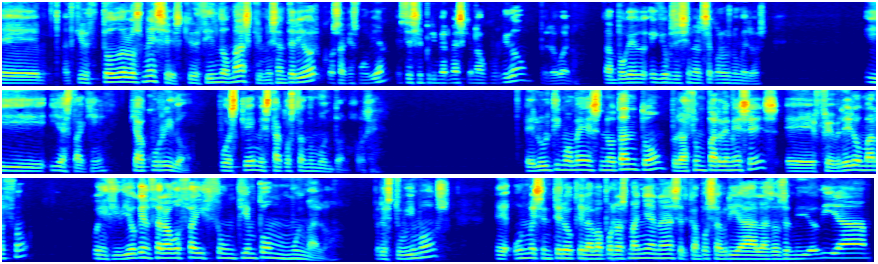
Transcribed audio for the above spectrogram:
eh, todos los meses, creciendo más que el mes anterior, cosa que es muy bien. Este es el primer mes que no ha ocurrido, pero bueno, tampoco hay que obsesionarse con los números. Y, hasta aquí. ¿Qué ha ocurrido? Pues que me está costando un montón, Jorge. El último mes no tanto, pero hace un par de meses, eh, febrero, marzo, coincidió que en Zaragoza hizo un tiempo muy malo. Pero estuvimos eh, un mes entero que lava por las mañanas, el campo se abría a las 2 del mediodía,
